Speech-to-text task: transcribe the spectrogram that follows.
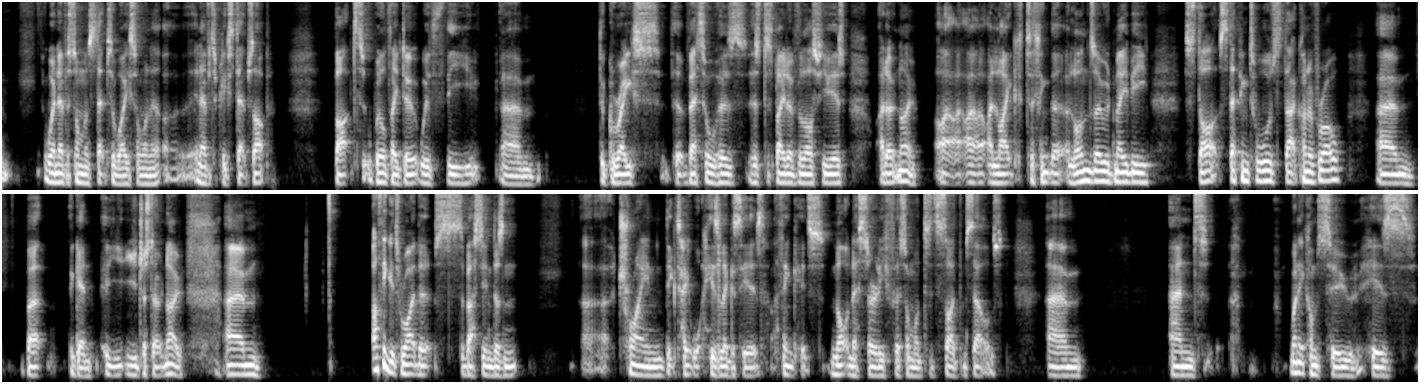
whenever someone steps away, someone uh, inevitably steps up. But will they do it with the um, the grace that Vettel has has displayed over the last few years? I don't know. I, I, I, like to think that Alonso would maybe start stepping towards that kind of role. Um, but again, you, you, just don't know. Um, I think it's right that Sebastian doesn't uh, try and dictate what his legacy is. I think it's not necessarily for someone to decide themselves. Um, and when it comes to his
